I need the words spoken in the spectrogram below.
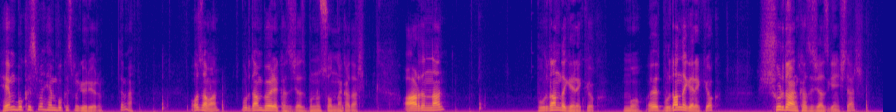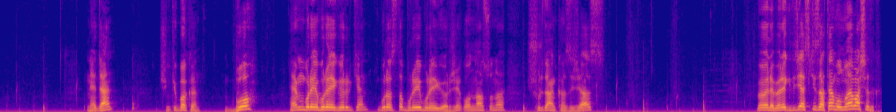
hem bu kısmı hem bu kısmı görüyorum. Değil mi? O zaman buradan böyle kazacağız bunun sonuna kadar. Ardından buradan da gerek yok mu? Evet buradan da gerek yok. Şuradan kazacağız gençler. Neden? Çünkü bakın bu hem buraya buraya görürken burası da burayı burayı görecek. Ondan sonra şuradan kazacağız. Böyle böyle gideceğiz ki zaten bulmaya başladık.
